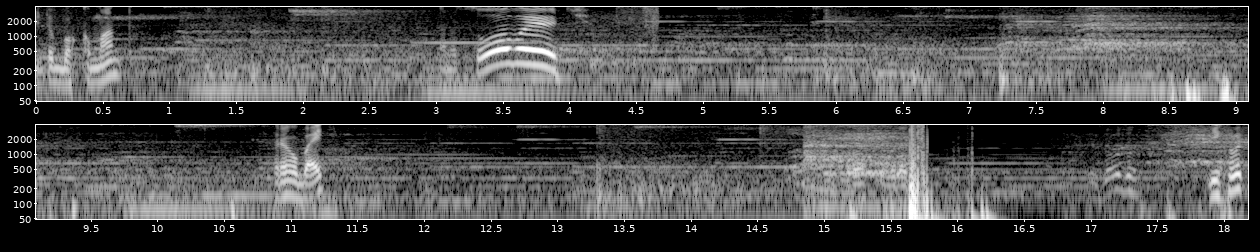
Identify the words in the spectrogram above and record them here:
Від обох команд. Тарасович. Тригубець. Просто епізоду. Піхлик.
